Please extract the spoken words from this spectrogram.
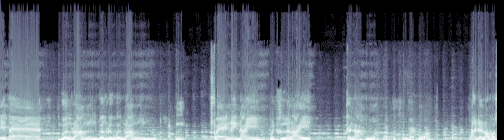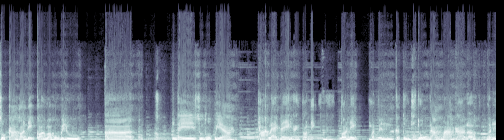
ๆแต่เบื้องหลัง เบื้องลึกเบื้องหลัง แฝงในในๆมันคืออะไร ก็น่ากลัวน่ากลัวอะเดี๋ยวเล่าประสบการณ์ตอนเด็กก่อนว่าผมไปดูอ่าไอซูโทเปียภาคแรกได้ยังไงตอนเด็ก ตอนเด็กมันเป็นการ์ตูนที่โด่งดังมากนะ แล้วก็ได้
